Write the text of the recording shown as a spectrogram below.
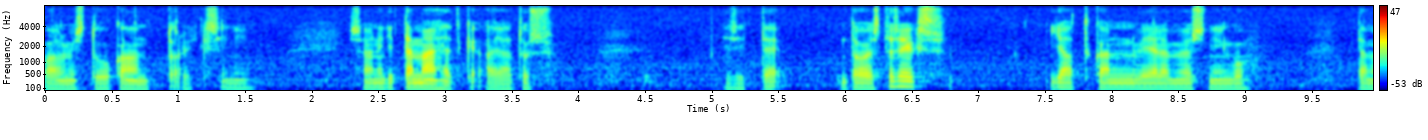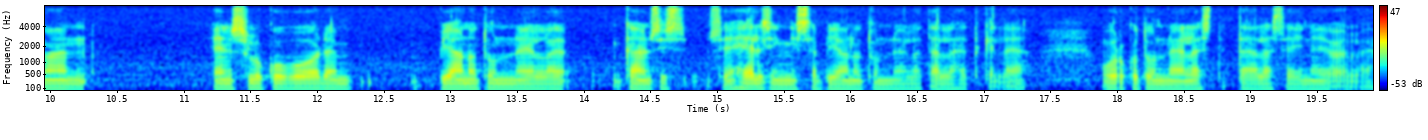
valmistuu kanttoriksi, niin se on ainakin tämän hetken ajatus. Ja sitten toistaiseksi jatkan vielä myös niin kuin tämän ensi lukuvuoden pianotunneilla. Käyn siis Helsingissä pianotunneilla tällä hetkellä ja urkutunneilla sitten täällä Seinäjoella. Ja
